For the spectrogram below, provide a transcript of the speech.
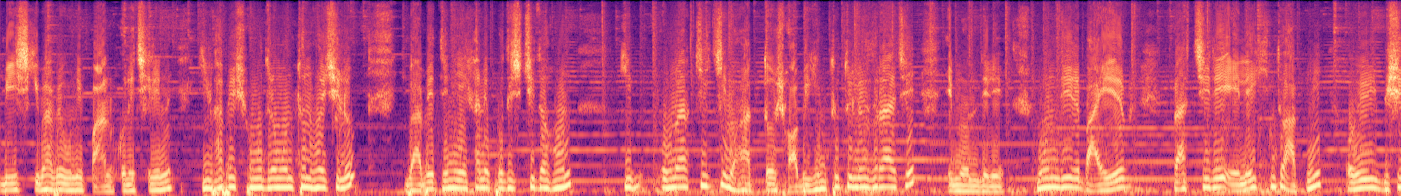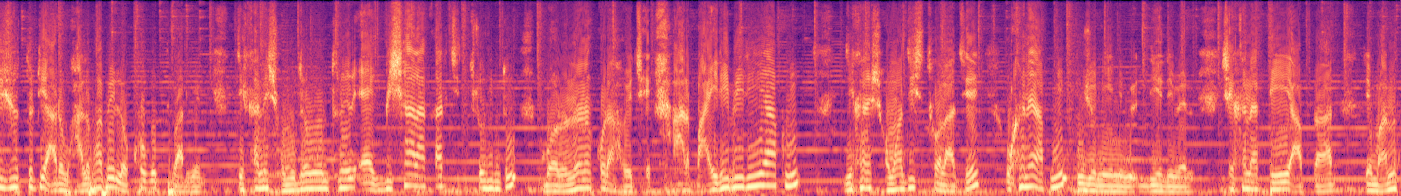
বিষ কীভাবে উনি পান করেছিলেন, কীভাবে সমুদ্র মন্থন হয়েছিল, কীভাবে তিনি এখানে প্রতিষ্ঠিত হন, কি ওনার কি কি মাহাত্ম, সবই কিন্তু তুলে ধরা আছে এই মন্দিরে। মন্দিরের বাইরের প্রাচীরে এলেই কিন্তু আপনি ওই বিশেষত্বটি আরও ভালোভাবে লক্ষ্য করতে পারবেন। যেখানে সমুদ্র মন্থনের এক বিশাল আকার চিত্র কিন্তু বর্ণনা করা হয়েছে। আর বাইরে বেরিয়ে আপনি যেখানে সমাধিস্থল আছে, ওখানে আপনি পুজো নিয়ে দিয়ে দেবেন। সেখানে আপনি আপনার যে মানত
